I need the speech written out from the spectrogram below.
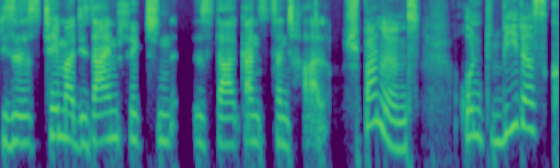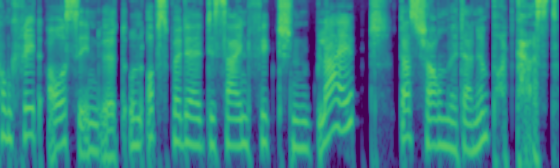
dieses Thema Design Fiction ist da ganz zentral. Spannend. Und wie das konkret aussehen wird und ob es bei der Design Fiction bleibt, das schauen wir dann im Podcast.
